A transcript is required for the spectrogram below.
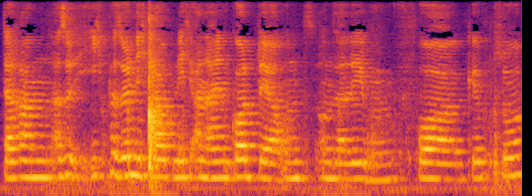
daran, also ich persönlich glaube nicht an einen Gott, der uns unser Leben vorgibt, so.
